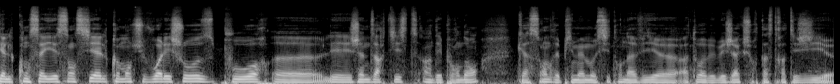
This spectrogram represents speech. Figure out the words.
Quel conseil essentiel, comment tu vois les choses pour euh, les jeunes artistes indépendants, Cassandre, et puis même aussi ton avis euh, à toi, bébé Jacques, sur ta stratégie euh,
